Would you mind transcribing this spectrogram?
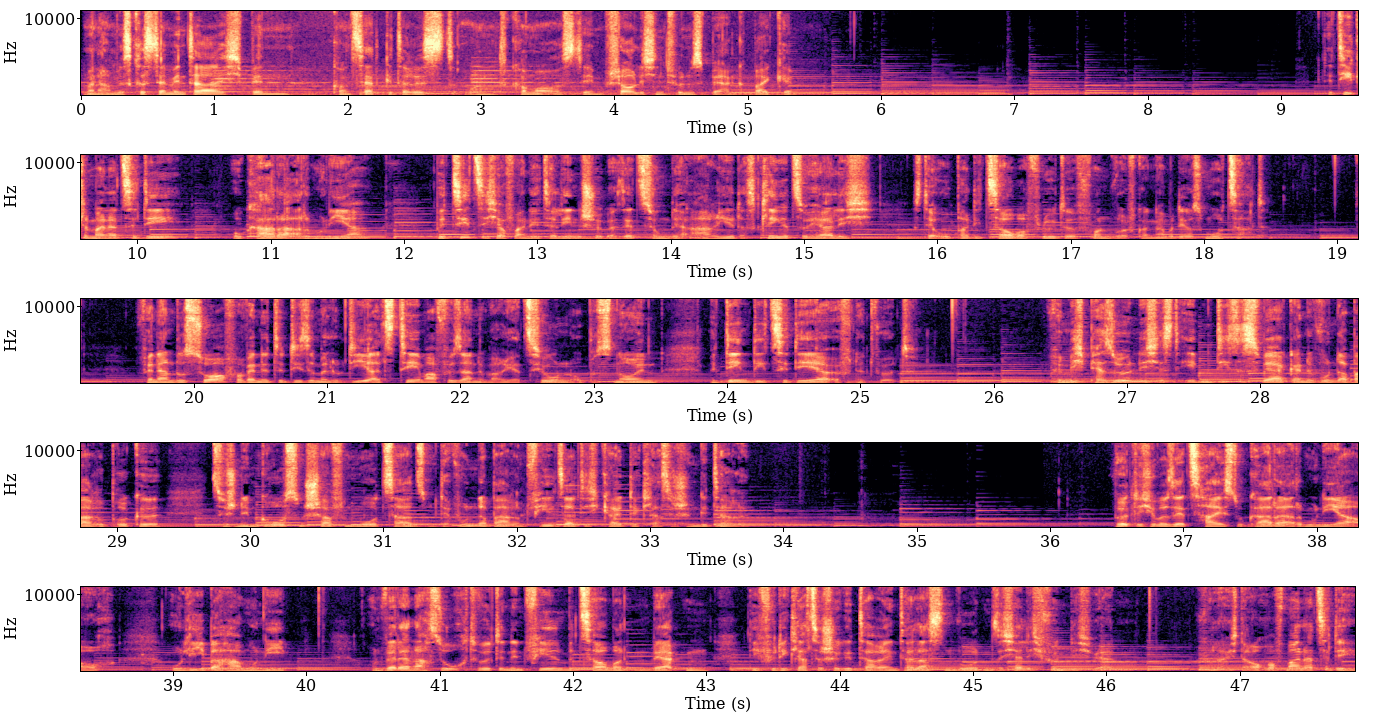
Mein Name ist Christian Winter, ich bin Konzertgitarrist und komme aus dem schaulichen Tönisberg bei Kempen. Der Titel meiner CD, Okara Armonia, bezieht sich auf eine italienische Übersetzung der Arie Das klinge so herrlich aus der Oper Die Zauberflöte von Wolfgang Amadeus Mozart. Fernando Sor verwendete diese Melodie als Thema für seine Variationen Opus 9, mit denen die CD eröffnet wird. Für mich persönlich ist eben dieses Werk eine wunderbare Brücke zwischen dem großen Schaffen Mozarts und der wunderbaren Vielseitigkeit der klassischen Gitarre. Wörtlich übersetzt heißt Okada Harmonia auch O liebe Harmonie. Und wer danach sucht, wird in den vielen bezaubernden Werken, die für die klassische Gitarre hinterlassen wurden, sicherlich fündig werden. Vielleicht auch auf meiner CD.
